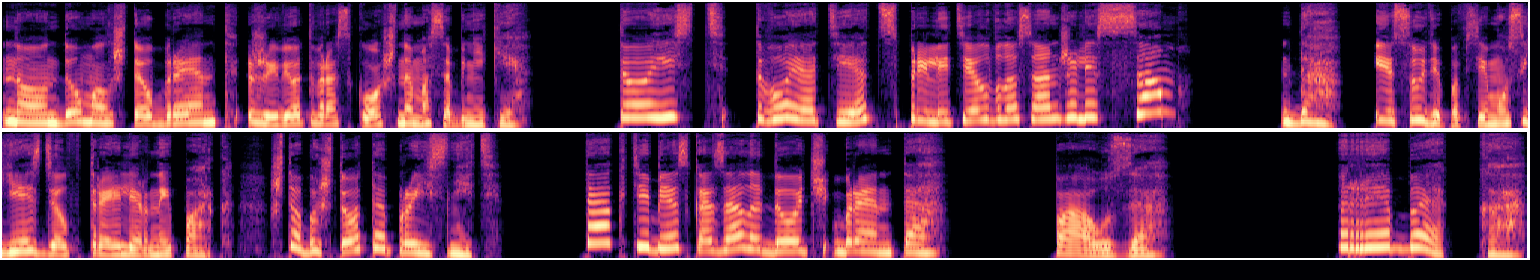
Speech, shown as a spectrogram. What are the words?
Но он думал, что Брент живет в роскошном особняке. «То есть твой отец прилетел в Лос-Анджелес сам?» «Да, и, судя по всему, съездил в трейлерный парк, чтобы что-то прояснить». «Так тебе сказала дочь Брента». Пауза. Ребекка.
